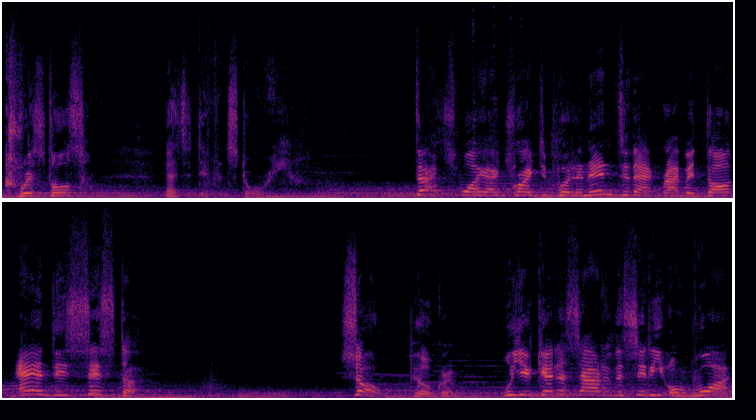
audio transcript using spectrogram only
crystals, that's a different story. That's why I tried to put an end to that rabbit dog and his sister. So, Pilgrim, will you get us out of the city or what?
